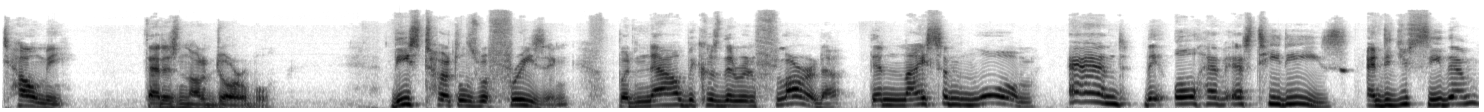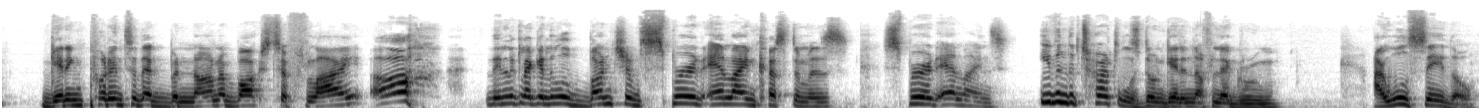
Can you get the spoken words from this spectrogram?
Tell me that is not adorable. These turtles were freezing, but now because they're in Florida, they're nice and warm. And they all have STDs. And did you see them getting put into that banana box to fly? Oh, they look like a little bunch of Spirit Airline customers. Spirit Airlines, even the turtles don't get enough leg room. I will say though,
